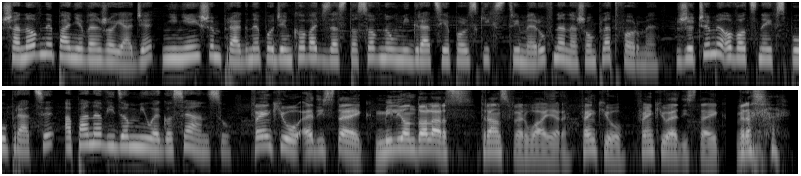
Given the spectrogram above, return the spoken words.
Szanowny panie wężojadzie, niniejszym pragnę podziękować za stosowną migrację polskich streamerów na naszą platformę. Życzymy owocnej współpracy, a pana widzom miłego seansu. Thank you, Eddie Steak. Million dollars transfer wire. Thank you, thank you, Eddie Steak. Wracaj.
